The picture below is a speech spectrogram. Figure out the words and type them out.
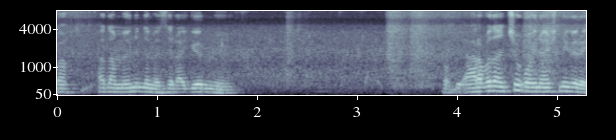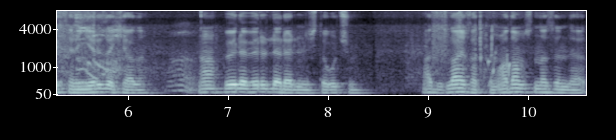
Bak adam önünde mesela görmüyor. Bak arabadan çık oynayışını görek senin geri zekalı. Ha böyle verirler elini işte koçum. Hadi like attım adamsın da sen de hadi.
